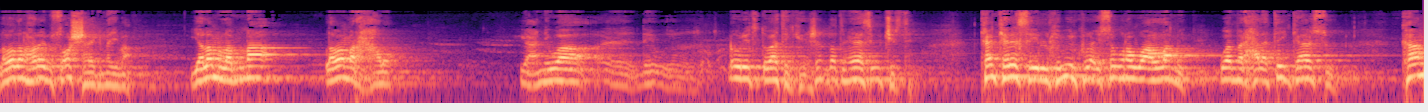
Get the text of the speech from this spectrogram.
labadan horeynu soo sheegnayba. Yalamlamna laba marxalo. Yani waa dhowr iyo toddobaatan kilo shan u jirta. Kan kale sayrulkabiirkuna isaguna waa la mid waa marxalateynkaasu kan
